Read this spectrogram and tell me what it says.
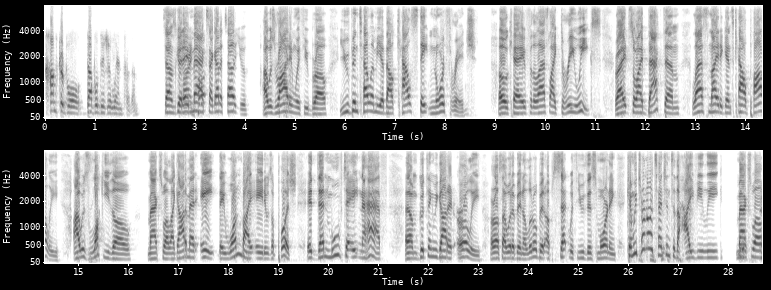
comfortable double-digit win for them. Sounds good. All Hey, right, Max, talk- I got to tell you, I was riding with you, bro. You've been telling me about Cal State Northridge, okay, for the last like three weeks, right? So I backed them last night against Cal Poly. I was lucky, though, Maxwell. I got them at eight. They won by eight. It was a push. It then moved to eight and a half. Um, good thing we got it early, or else I would have been a little bit upset with you this morning. Can we turn our attention to the Ivy League? Maxwell,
